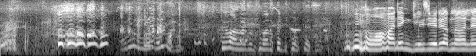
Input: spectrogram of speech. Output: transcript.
Thank വെള്ളം കുടിച്ച് വെള്ളം കെട്ടി കൊടുത്തേ ഓമാന്റെ ഇംഗ്ലീഷ് പേര് വന്ന പോലെ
